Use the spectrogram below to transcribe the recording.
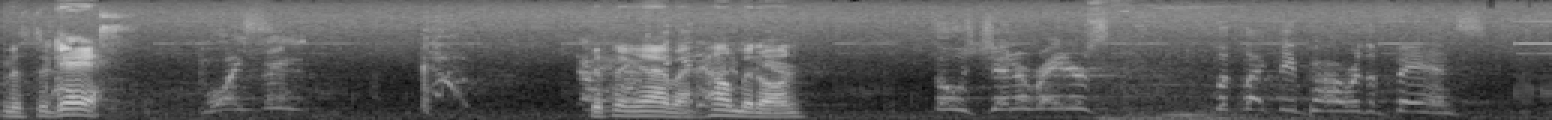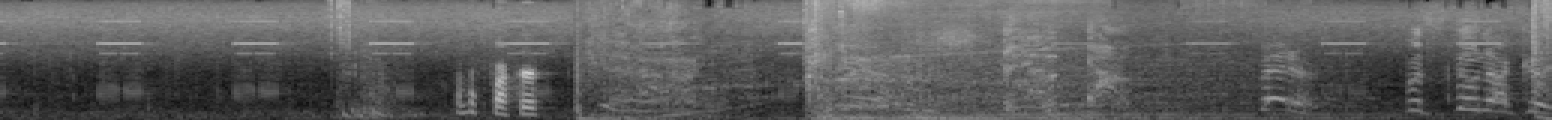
Mr. Gas. Poison? Good thing I have a helmet on. Those generators look like they power the fans. Motherfucker. Better, but still not good.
